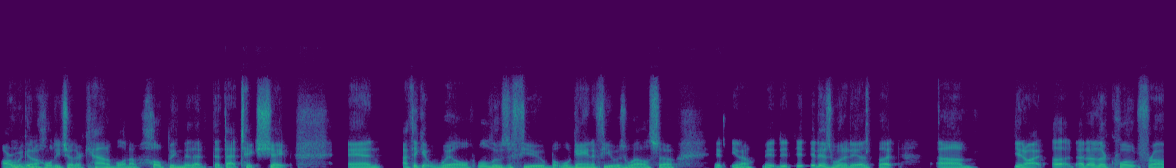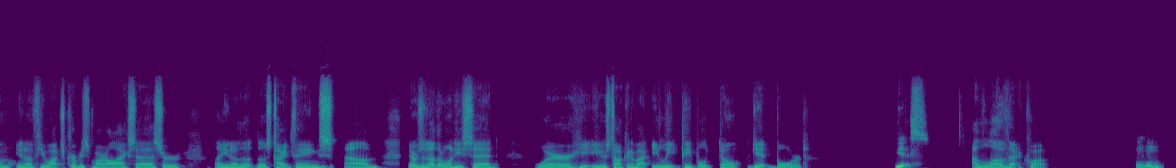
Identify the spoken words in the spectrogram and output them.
are mm-hmm. we going to hold each other accountable?" And I'm hoping that that that, that takes shape. And I think it will. We'll lose a few, but we'll gain a few as well. So it, you know, it it, it is what it is. But um, you know, I, uh, another quote from you know, if you watch Kirby Smart All Access or uh, you know those type things, um, there was another one he said where he he was talking about elite people don't get bored. Yes, I love that quote. Mm-hmm.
